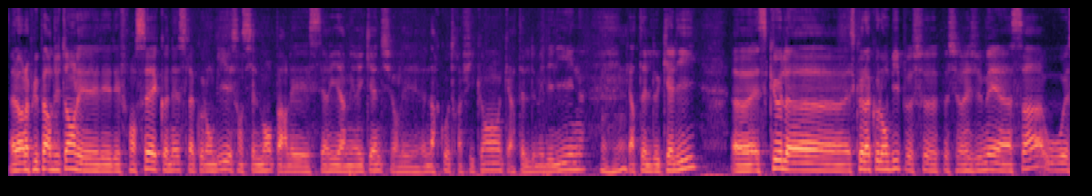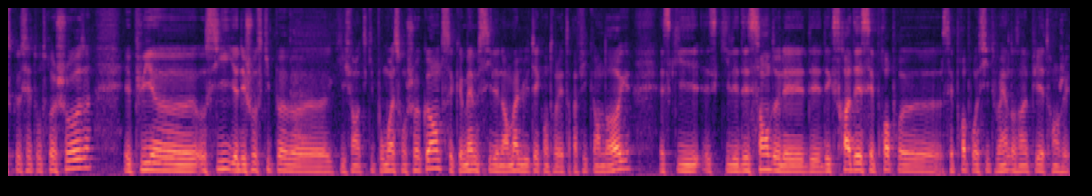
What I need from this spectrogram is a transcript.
Alors la plupart du temps, les, Français connaissent la Colombie essentiellement par les séries américaines sur les narcotrafiquants, cartel de Medellín, mhm. cartel de Cali. Euh, est-ce, que la, est-ce que la Colombie peut se, peut se résumer à ça ou est-ce que c'est autre chose? Et puis euh, aussi, il y a des choses qui, peuvent, euh, qui, qui, pour moi sont choquantes, c'est que même s'il est normal de lutter contre les trafiquants de drogue, est-ce qu'il, qu'il est décent de les, d'extrader ses propres, ses propres citoyens dans un pays étranger?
